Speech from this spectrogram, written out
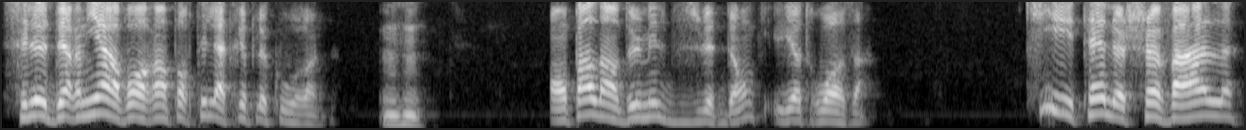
C'est le dernier à avoir remporté la triple couronne. Mhm. On parle en 2018, donc, il y a trois ans. Qui était le cheval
